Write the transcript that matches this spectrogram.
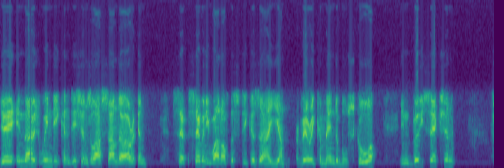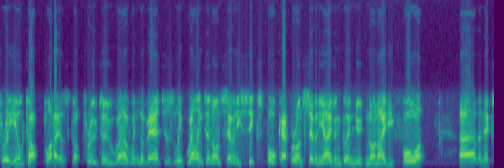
yeah, in those windy conditions last Sunday, I reckon 71 off the stick is a, um, a very commendable score. In B section, three Hilltop players got through to uh, win the vouchers. Link Wellington on 76, Paul Capper on 78 and Glenn Newton on 84. Uh, the next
